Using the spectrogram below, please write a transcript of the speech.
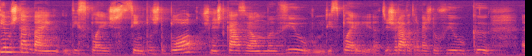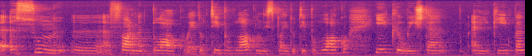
Temos também displays simples de blocos, neste caso é uma view, um display eh, gerado através do view que uh, assume uh, a forma de bloco, é do tipo bloco, um display do tipo bloco e que lista a equipa.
